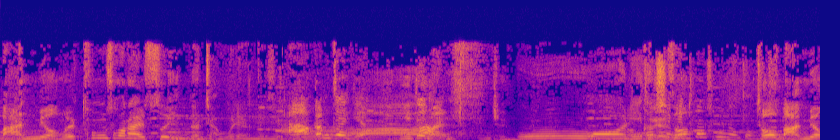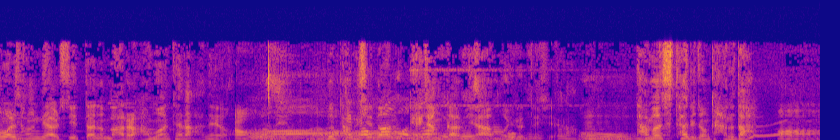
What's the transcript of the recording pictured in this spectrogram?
만 명을 통솔할 수 있는 장군이라는 뜻이에요. 아, 깜짝이야. 이대만. 와, 리더십이 그래서 통솔력이 없네. 저만 명을 상대할 수 있다는 말을 아무한테나 안 해요. 어, 당신은 대장감이야 뭐 이런 뜻이에요. 다만 스타일이 좀 다르다. 아.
